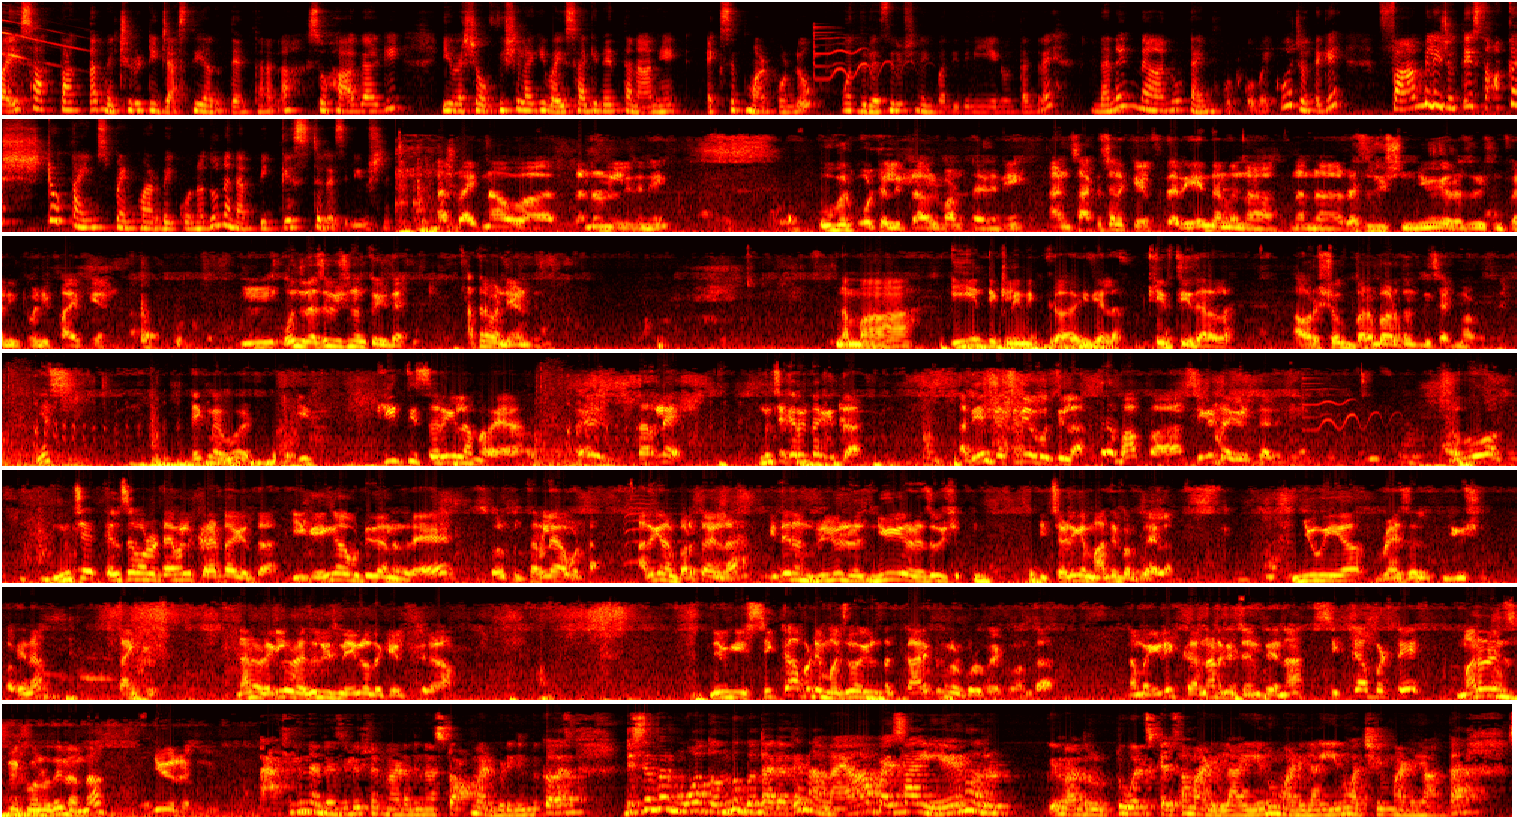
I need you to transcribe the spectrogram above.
ವಯಸ್ಸಾಗ್ತಾ ಆಗ್ತಾ ಮೆಚುರಿಟಿ ಜಾಸ್ತಿ ಆಗುತ್ತೆ ಅಂತಾರಲ್ಲ? ಸೊ ಹಾಗಾಗಿ ಈ ವರ್ಷ ಒಫಿಷಿಯಲ್ ಆಗಿ ವಯಸ್ಸಾಗಿದೆ ಅಂತ ನಾನೇ ಎಕ್ಸೆಪ್ಟ್ ಮಾಡಿಕೊಂಡು ಒಂದು ರೆಸಲ್ಯೂಷನ್ಗೆ ಬಂದಿದ್ದೀನಿ. ಏನು ಅಂತಂದರೆ, ನನಗೆ ನಾನು ಟೈಮ್ ಕೊಟ್ಕೋಬೇಕು. ಜೊತೆಗೆ ಫ್ಯಾಮಿಲಿ ಜೊತೆ ಸಾಕಷ್ಟು ಟೈಮ್ ಸ್ಪೆಂಡ್ ಮಾಡಬೇಕು ಅನ್ನೋದು ನನ್ನ ಬಿಗ್ಗೆಸ್ಟ್ ರೆಸಲ್ಯೂಷನ್ ರೈಟ್ ನಾವು ಲಂಡನ್ ಊಬರ್ ಬೋಟ್ ಅಲ್ಲಿ ಟ್ರಾವೆಲ್ ಮಾಡ್ತಾ ಇದ್ದೀನಿ. ಅಂಡ್ ಸಾಕಷ್ಟು ಜನ ಕೇಳ್ತಿದ್ದಾರೆ ಏನ್ ನನ್ನ ನನ್ನ resolution new year resolution twenty twenty ಫೈವ್ಗೆ ಅಂತ? ಒಂದು ರೆಸೊಲ್ಯೂಷನ್ ಅಂತೂ ಇದೆ. ಹತ್ರ ಒಂದು ಹೇಳ್ತೀನಿ. ನಮ್ಮ ಇ ಎನ್ ಟಿ ಕ್ಲಿನಿಕ್ ಇದೆಯಲ್ಲ ಕೀರ್ತಿ ಇದಾರಲ್ಲ ಅವ್ರ ಶೋಕ್ ಬರಬಾರ್ದು ಅಂತ ಡಿಸೈಡ್ ಮಾಡ್ಬೋದು ಎಸ್ ಟೇಕ್ ಮೈ ವರ್ಡ್ ಈ ಕೀರ್ತಿ ಸರಿ ಇಲ್ಲ ಮರಯ ತರ್ಲೆ. ಮುಂಚೆ ಕರೆಕ್ಟ್ ಆಗಿದ್ದ. ಅದೇನ್ ಕಚ್ಚಿದೆಯೋ ಗೊತ್ತಿಲ್ಲ. ಬಾಪ ಸಿಗರೇಟ್ ಆಗಿ ಹೇಳ್ತಾ ಇದ್ದೀನಿ. ಸೊ ಮುಂಚೆ ಕೆಲಸ ಮಾಡೋ ಟೈಮಲ್ಲಿ ಕರೆಕ್ಟ್ ಆಗಿದ್ದ. ಈಗ ಹೆಂಗಾಗ್ಬಿಟ್ಟಿದ್ದಾನೆ ಅಂದ್ರೆ ಸ್ವಲ್ಪ ತರಲೆ ಆಗ್ಬಿಟ್ಟ. ಅದಕ್ಕೆ ನಾನು ಬರ್ತಾ ಇಲ್ಲ. ಇದೇ ನನ್ನ ನ್ಯೂ ಇಯರ್ ರೆಸೊಲ್ಯೂಷನ್ ಈ ಚಳಿಗೆ ಮಾತೇ ಬರ್ತಾ ಇಲ್ಲ. ನ್ಯೂ ಇಯರ್ ರೆಸೊಲ್ಯೂಷನ್ ಓಕೆನಾ ಥ್ಯಾಂಕ್ ಯು ನಾನು ರೆಗ್ಯುಲರ್ ರೆಸೊಲ್ಯೂಷನ್ ಏನು ಅಂತ ಕೇಳ್ತಿದ್ದೀರಾ? ನಿಮ್ಗೆ ಸಿಕ್ಕಾಪಟ್ಟೆ ಮಜವಾಗಿರುವಂತ ಕಾರ್ಯಕ್ರಮಗಳು ಕೊಡಬೇಕು ಅಂತ ನಮ್ಮ ಇಡೀ ಕರ್ನಾಟಕ ಜನತೆಯನ್ನ ಸಿಕ್ಕಾಪಟ್ಟೆ ಮನರಂಜಿಸಬೇಕು ಅನ್ನೋದೇ ನನ್ನ ನ್ಯೂ ಇಯರ್ ರೆಸಲ್ಯೂಷನ್ ಆಕ್ಚುಲಿ ನಾನು ರೆಸೊಲ್ಯೂಷನ್ ಮಾಡೋದನ್ನ ಸ್ಟಾಪ್ ಮಾಡಿಬಿಡಿದೀನಿ ಬಿಕಾಸ್ ಡಿಸೆಂಬರ್ ಮೂವತ್ತೊಂದು ಗೊತ್ತಾಗತ್ತೆ, ನಾನು ನಯಾ ಪೈಸಾ ಏನು ಅದ್ರ ಅದ್ರ ಟುವರ್ಡ್ಸ್ ಕೆಲಸ ಮಾಡಿಲ್ಲ, ಏನು ಮಾಡಿಲ್ಲ, ಏನು ಅಚೀವ್ ಮಾಡಿಲ್ಲ ಅಂತ.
